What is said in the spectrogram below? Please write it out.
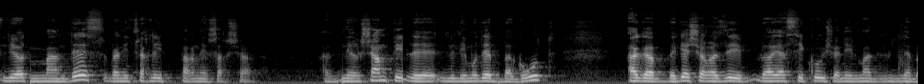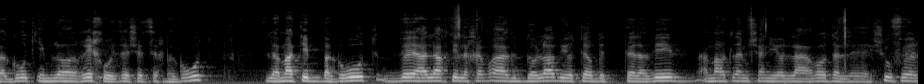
להיות מהנדס ואני צריך להתפרנס עכשיו. אז נרשמתי ללימודי בגרות. אגב, בגשר הזיו לא היה סיכוי שאני אלמד לבגרות, אם לא העריכו את זה שצריך בגרות. למדתי בגרות והלכתי לחברה הגדולה ביותר בתל אביב. אמרתי להם שאני הולך לעבוד על שופל,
